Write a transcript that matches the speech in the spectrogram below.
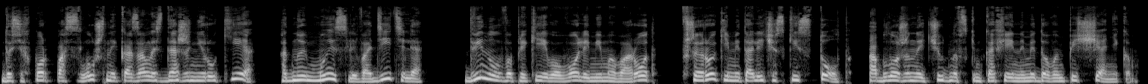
до сих пор послушный, казалось, даже не руке, одной мысли водителя, двинул, вопреки его воле, мимо ворот, в широкий металлический столб, обложенный чудновским кофейно-медовым песчаником.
